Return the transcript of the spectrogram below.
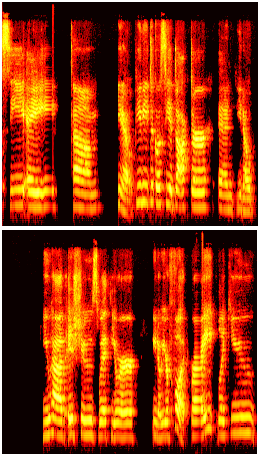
see a um, you know, if you need to go see a doctor and you know you have issues with your, you know, your foot, right? Like you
